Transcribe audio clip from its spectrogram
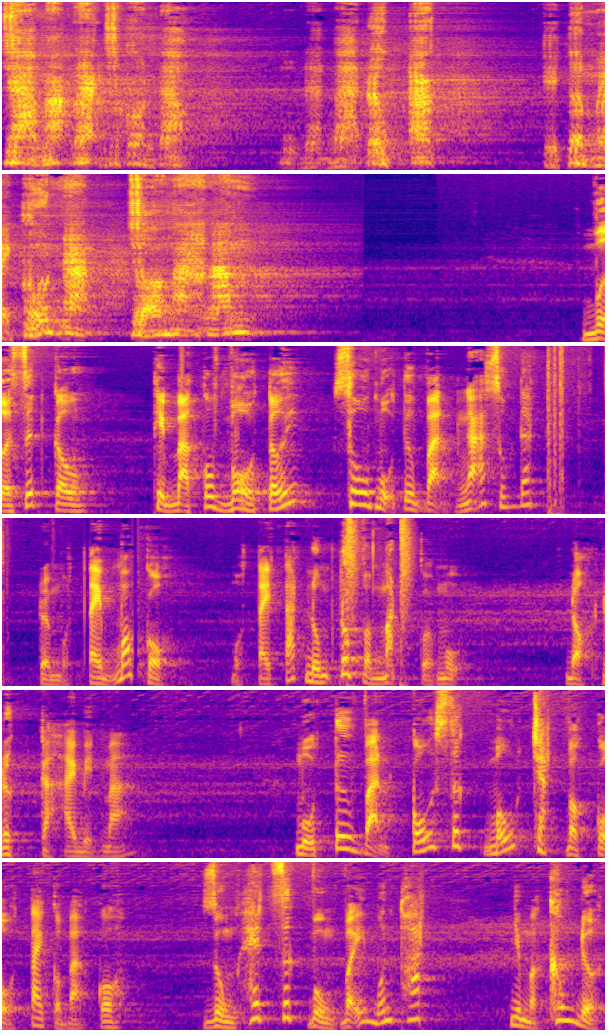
Trả mạng lại cho con tao. Một đàn bà độc ác, Cái tâm mày cố nạn cho mà lắm. Vừa dứt câu Thì bà cô vồ tới, Xô mụ tư vạn ngã xuống đất. Rồi một tay bóp cổ, Một tay tát đôm đúc vào mặt của mụ, Đỏ rực cả hai bên má. Mụ tư vạn cố sức bấu chặt vào cổ tay của bà cô, Dùng hết sức vùng vẫy muốn thoát, Nhưng mà không được.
